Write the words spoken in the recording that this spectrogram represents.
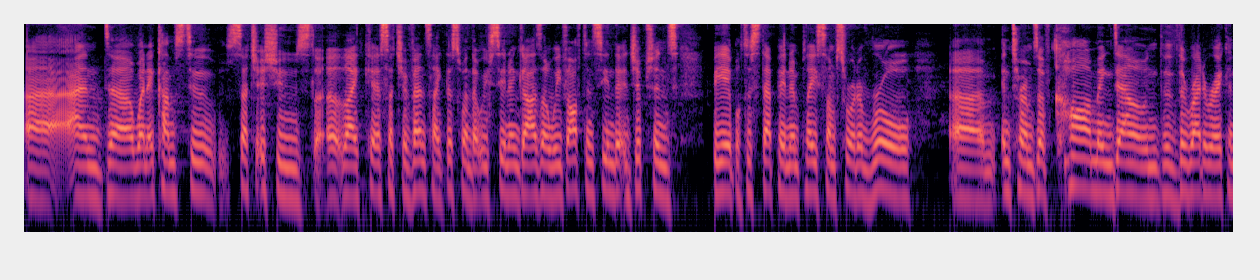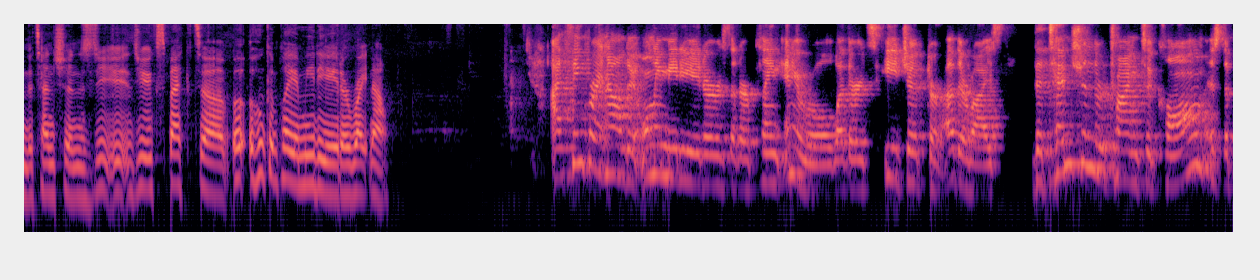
Uh, and uh, when it comes to such issues uh, like uh, such events like this one that we've seen in Gaza, we've often seen the Egyptians be able to step in and play some sort of role um, in terms of calming down the, the, rhetoric and the tensions. Do you, do you expect uh, who can play a mediator right now? I think right now the only mediators that are playing any role, whether it's Egypt or otherwise, the tension they're trying to calm is the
